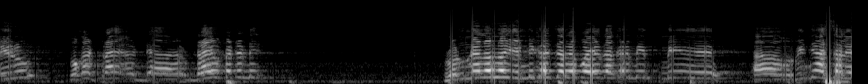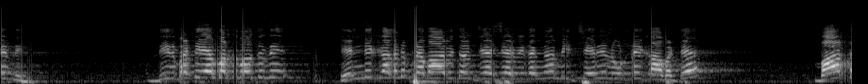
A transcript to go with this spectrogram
మీరు ఒక డ్రైవ్ పెట్టండి. రెండు నెలల్లో ఎన్నికలు జరగబోయే దగ్గర మీ మీ విన్యాసాలు ఏంది? దీన్ని బట్టి ఏమర్థమవుతుంది? ఎన్నికలను ప్రభావితం చేసే విధంగా మీ చర్యలు ఉన్నాయి కాబట్టి భారత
